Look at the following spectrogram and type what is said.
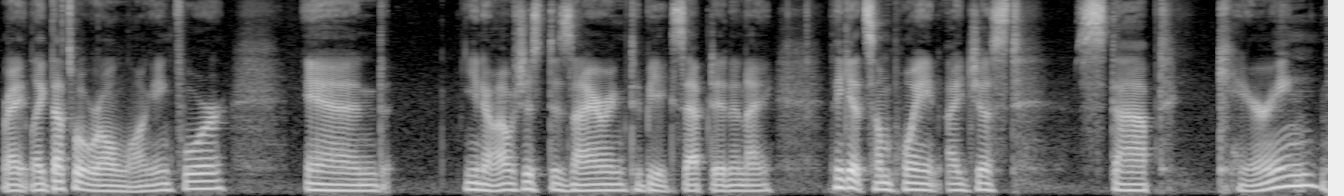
right? Like that's what we're all longing for. And, you know, I was just desiring to be accepted. And I think at some point I just stopped caring.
